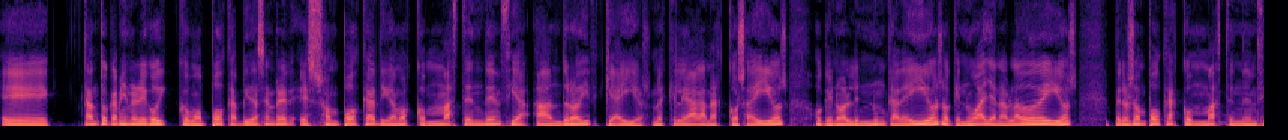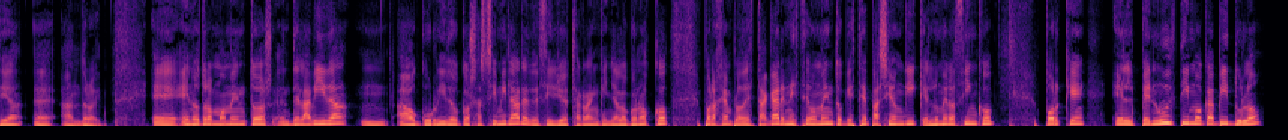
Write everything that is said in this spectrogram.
eh, tanto Camino Geek como Podcast Vidas en Red son podcasts, digamos, con más tendencia a Android que a iOS. No es que le hagan cosas a iOS o que no hablen nunca de iOS o que no hayan hablado de iOS, pero son podcasts con más tendencia eh, a Android. Eh, en otros momentos de la vida mm, ha ocurrido cosas similares, es decir, yo este ranking ya lo conozco. Por ejemplo, destacar en este momento que esté Pasión Geek, el número 5, porque el penúltimo capítulo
